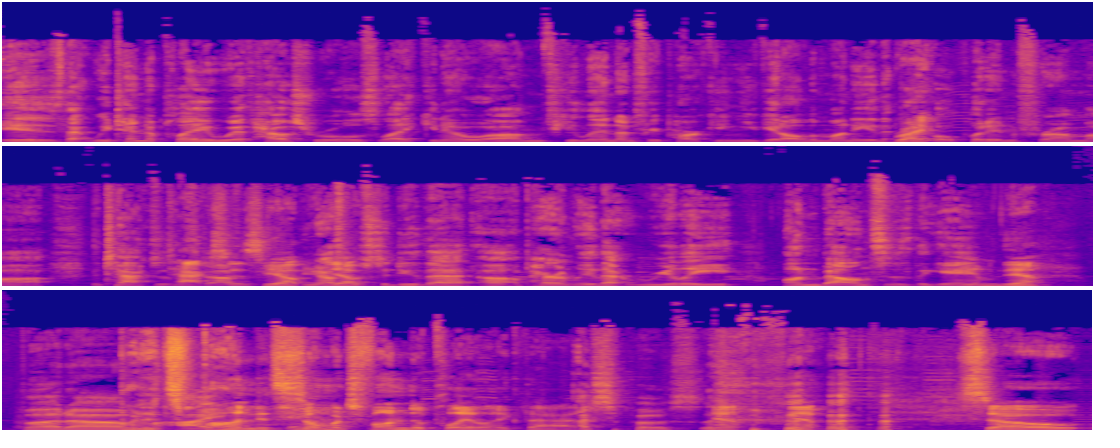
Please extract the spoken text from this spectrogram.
is that we tend to play with house rules. Like, you know, um, if you land on free parking, you get all the money that Right. people put in from uh, the taxes. Taxes, And stuff. yep, You're not yep. supposed to do that. Uh, apparently, that really unbalances the game. Yeah. But um, but it's I- fun. It's so much fun to play like that. I suppose. yeah, yep. So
